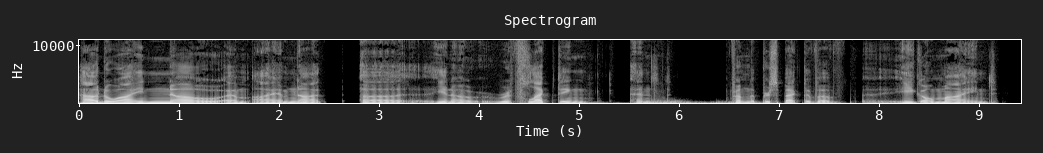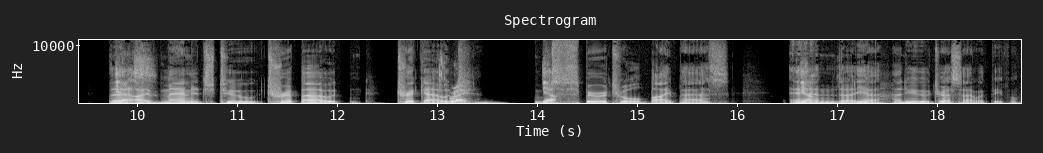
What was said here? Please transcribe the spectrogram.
how do I know um, I am not, uh, you know, reflecting and from the perspective of uh, ego mind that yes. I've managed to trip out, trick out, right. yeah. spiritual bypass. And yeah. Uh, yeah, how do you address that with people?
